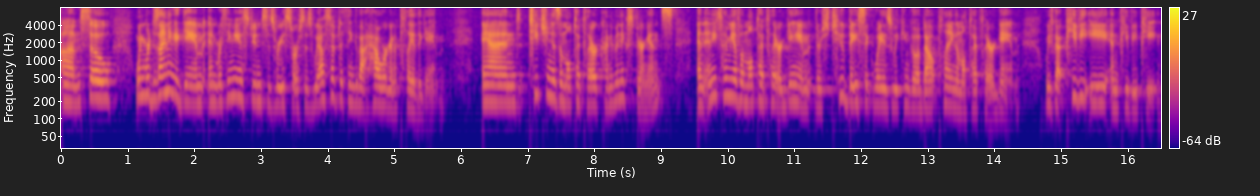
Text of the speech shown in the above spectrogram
Um, so when we're designing a game and we're thinking of students as resources, we also have to think about how we're going to play the game. And teaching is a multiplayer kind of an experience. And anytime you have a multiplayer game, there's two basic ways we can go about playing a multiplayer game. We've got PvE and PvP.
